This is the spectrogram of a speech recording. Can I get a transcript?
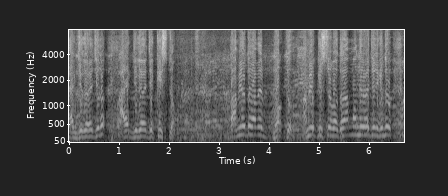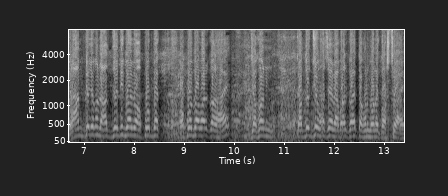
এক যুগে হয়েছিল আর এক যুগে হয়েছে কৃষ্ণ। তা আমিও তো রামের ভক্ত আমিও কৃষ্ণ ভক্ত রাম মন্দির হয়েছে কিন্তু রামকে যখন রাজনৈতিকভাবে অপব্যা- অপব্যবহার করা হয় যখন কদর্য ভাষায় ব্যবহার করে, তখন মনে কষ্ট হয়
